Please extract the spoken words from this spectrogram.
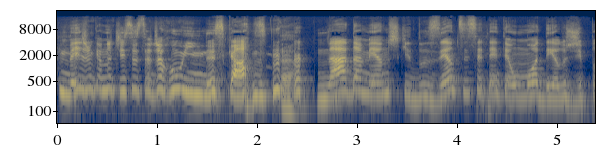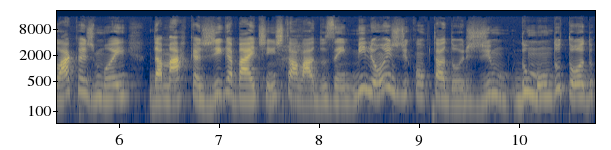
Mesmo que a notícia seja ruim nesse caso. É. Nada menos que 271 modelos de placas-mãe da marca Gigabyte instalados em milhões de computadores de, do mundo todo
